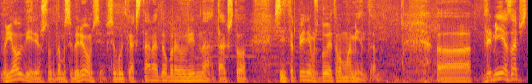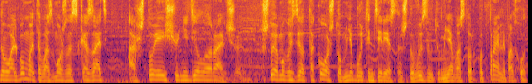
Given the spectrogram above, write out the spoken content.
Но я уверен, что когда мы соберемся, все будет как старые добрые времена. Так что с нетерпением жду этого момента. Э, Для меня запись нового альбома это возможность сказать, а что я еще не делал раньше? Что я могу сделать такого, что мне будет интересно, что вызовет у меня восторг? Вот правильный подход.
